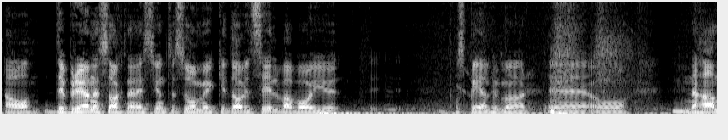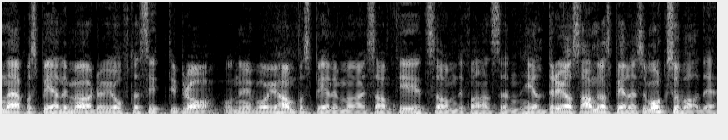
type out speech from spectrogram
ja, De Bruyne saknades ju inte så mycket. David Silva var ju på spelhumör. Eh, och Mm. När han är på spelhumör då är ju ofta City bra. Och nu var ju han på spelhumör samtidigt som det fanns en hel drös andra spelare som också var det.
